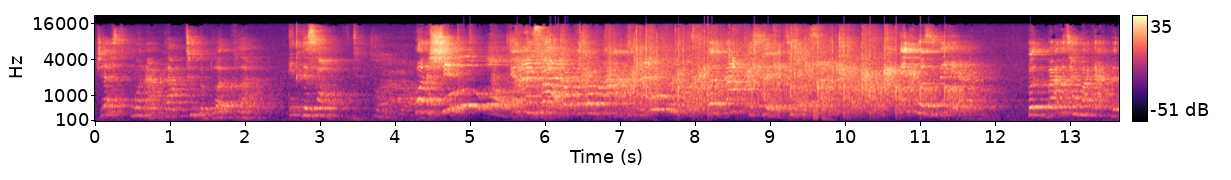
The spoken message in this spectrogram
Just when I got to the blood clot, it dissolved. What a shit! It dissolved like a mirage. The doctor said to us, it was there. But by the time I got the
